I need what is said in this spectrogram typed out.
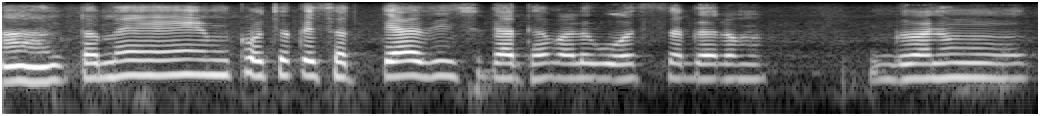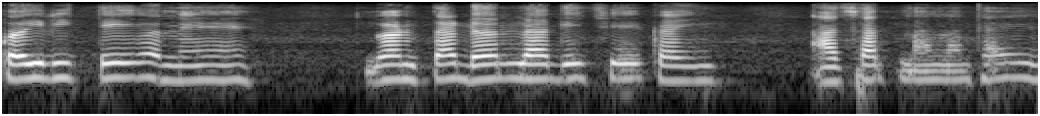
હા, તમે એમ કહો છો કે સત્યાવીસ ગાથાવાળું વત્સગરમ ઘણું કઈ રીતે અને ગણતા ડર લાગે છે કાંઈ? આસાતના ના થાય,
